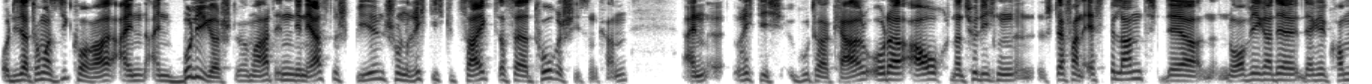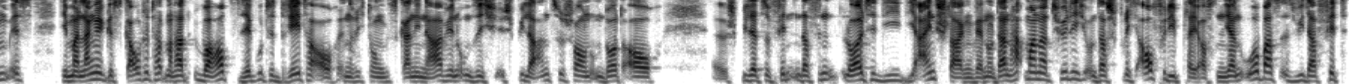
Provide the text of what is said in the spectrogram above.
Und dieser Thomas Sikora, ein, ein bulliger Stürmer, hat in den ersten Spielen schon richtig gezeigt, dass er Tore schießen kann ein äh, richtig guter Kerl. Oder auch natürlich ein Stefan Espeland, der Norweger, der, der gekommen ist, den man lange gescoutet hat. Man hat überhaupt sehr gute Drähte auch in Richtung Skandinavien, um sich Spieler anzuschauen, um dort auch äh, Spieler zu finden. Das sind Leute, die, die einschlagen werden. Und dann hat man natürlich, und das spricht auch für die Playoffs, Jan Urbas ist wieder fit.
